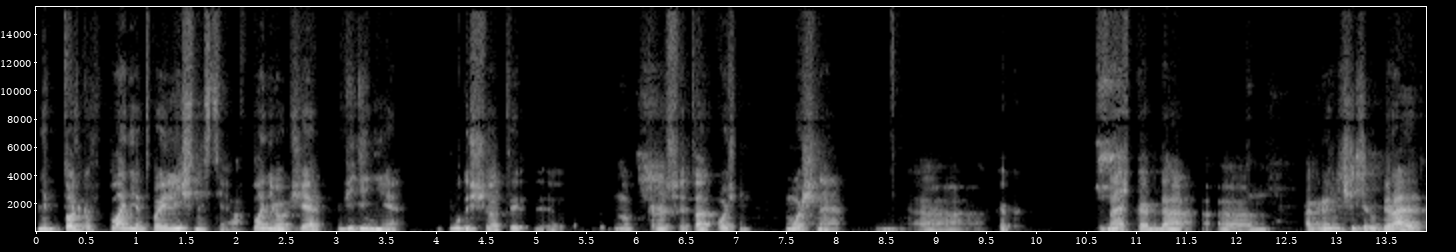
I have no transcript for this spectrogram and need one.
не только в плане твоей личности, а в плане вообще видения будущего. Ты, э, ну, короче, это очень мощное э, знаешь, когда э, ограничитель убирают,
